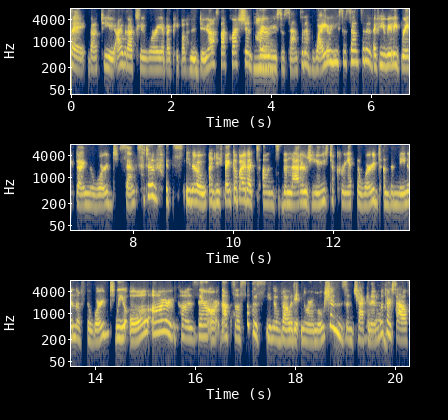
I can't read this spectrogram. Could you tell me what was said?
say that to you. I would actually worry about people who do ask that question. Yeah. How are you so sensitive? Why are you so sensitive? If you really break down the word sensitive, it's, you know, and you think about it and the letters used to create the word and the meaning of the word, we all are because there are, that's us, that is, you know, validating our emotions and checking in with ourselves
